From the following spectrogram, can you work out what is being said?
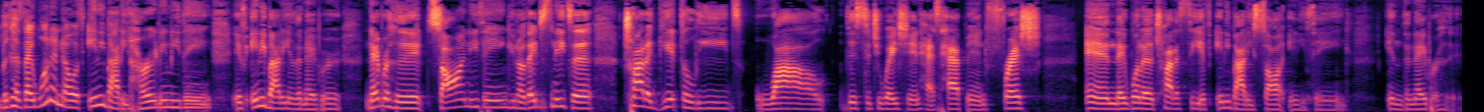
because they want to know if anybody heard anything, if anybody in the neighbor neighborhood saw anything. You know, they just need to try to get the leads while this situation has happened fresh and they want to try to see if anybody saw anything in the neighborhood.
